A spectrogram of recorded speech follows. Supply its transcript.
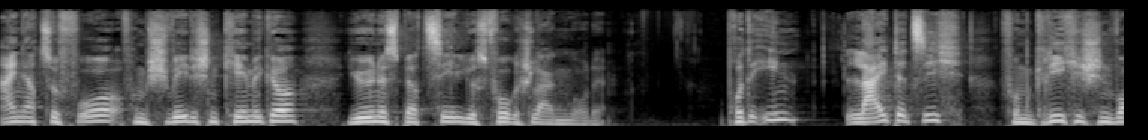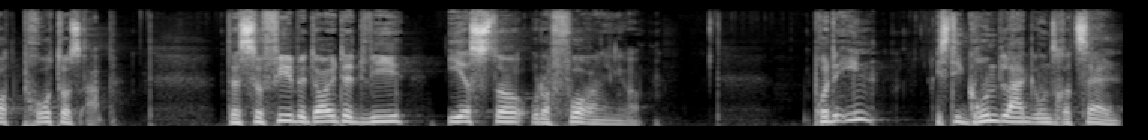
ein Jahr zuvor vom schwedischen Chemiker Johannes Berzelius vorgeschlagen wurde. Protein leitet sich vom griechischen Wort Protos ab, das so viel bedeutet wie erster oder vorrangiger. Protein ist die Grundlage unserer Zellen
